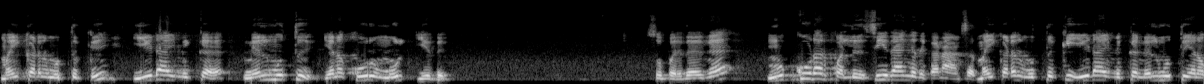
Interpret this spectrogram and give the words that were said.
மைக்கடல் முத்துக்கு ஈடாய் மிக்க நெல்முத்து என கூறும் நூல் எது? சூப்பர். இதுங்க முக்கூடர் பல்லு. சீதாங்க இதுக்கான ஆன்சர் மைக்கடல் முத்துக்கு ஈடாய் மிக்க நெல்முத்து என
